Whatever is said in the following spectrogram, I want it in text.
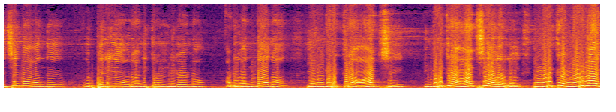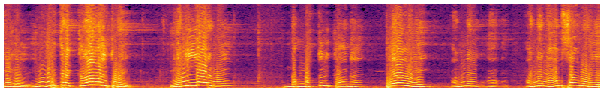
நிச்சயமாக வந்து ஒரு பெரிய ஒரு அணித்திரள் நிகழணும். அப்படி வந்தால் தான் இங்க இருக்கிற ஆட்சி இங்க இருக்கிற ஆட்சியாளர்கள் இங்க இருக்கிற நிர்வாகிகள் இங்க இருக்கிற காவல்துறை எல்லாருமே இந்த மக்களுக்கான தேவையை அண்ணன் அண்ணன் ஆம்சாங்குடைய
